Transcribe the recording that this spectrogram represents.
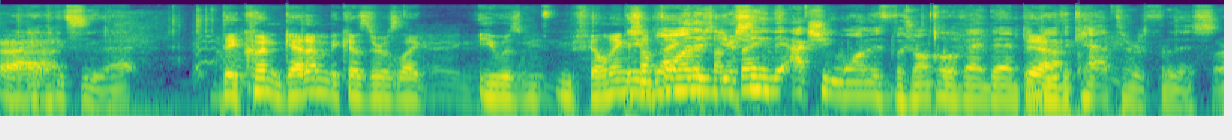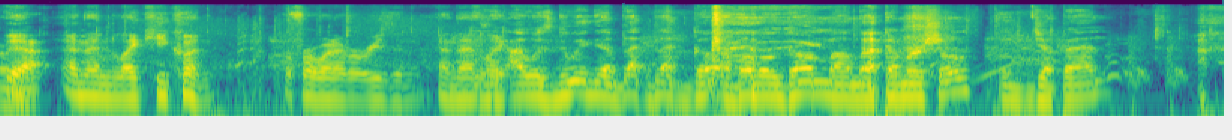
I, I uh, can see that. They couldn't get him because there was like he was filming They something. wanted. something. You're saying they actually wanted for Jean Claude Van Damme to Yeah. do the capture for this. Or yeah, and then like he couldn't for whatever reason, and then Like like I was doing a black black gum, a bubble gum um, commercial in Japan.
